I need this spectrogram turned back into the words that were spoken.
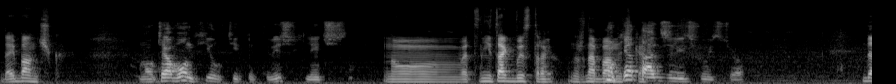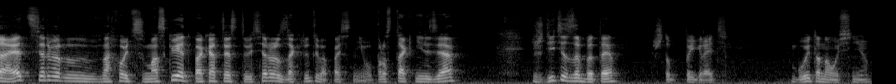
Дай баночек. Ну, у тебя вон хил тикает, ты видишь, лечишься. Ну, это не так быстро. Нужна Ну, баночка. я так же лечусь, чё. Да, этот сервер находится в Москве, это пока тестовый сервер закрытый, попасть в него. Просто так нельзя. Ждите ЗБТ, чтобы поиграть. Будет оно осенью.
